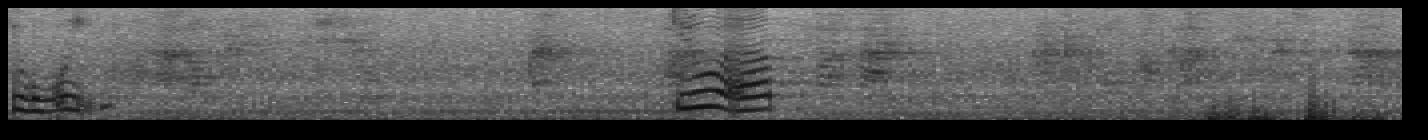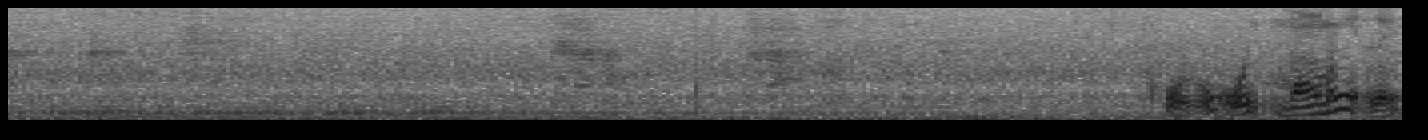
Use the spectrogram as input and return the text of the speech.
โอ้ยช่วยด้วยครับโอ้ยมองไม่เห็นเลย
